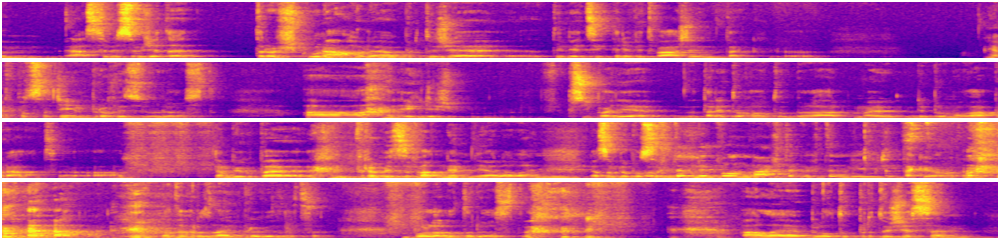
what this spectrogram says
Um, já si myslím, že to je trošku náhoda, protože eh, ty věci, které vytvářím, tak uh, já v podstatě improvizuju dost. A i když v případě tady toho to byla moje diplomová práce a tam bych úplně improvizovat neměl, ale mm. já jsem to poslední... Už ten diplom máš, tak už to můžeš říct. Tak jo. A to hrozná improvizace. Bolelo to dost. ale bylo to proto, že jsem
